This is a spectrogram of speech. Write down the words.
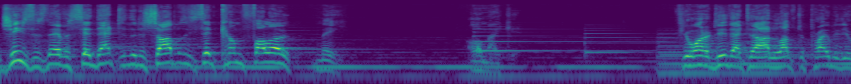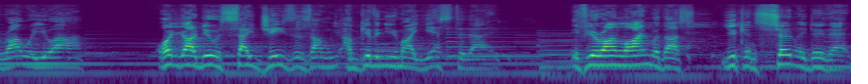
Jesus never said that to the disciples. He said, Come follow me. I'll make it. If you want to do that today, I'd love to pray with you right where you are. All you got to do is say, Jesus, I'm, I'm giving you my yes today. If you're online with us, you can certainly do that.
